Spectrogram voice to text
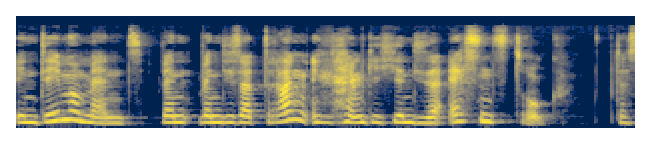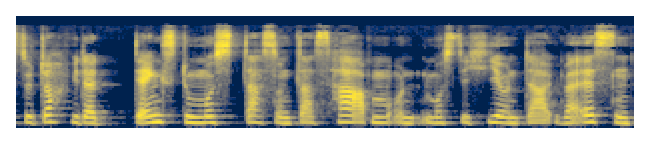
in dem Moment, wenn, wenn dieser Drang in deinem Gehirn, dieser Essensdruck, dass du doch wieder denkst, du musst das und das haben und musst dich hier und da überessen,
